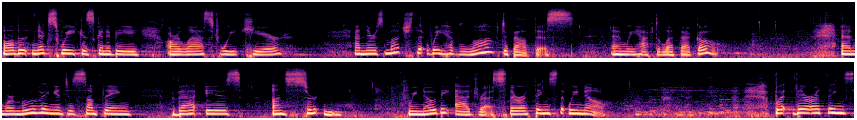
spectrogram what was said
All the next week is going to be our last week here. And there's much that we have loved about this, and we have to let that go. And we're moving into something that is uncertain. We know the address, there are things that we know. But there are things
